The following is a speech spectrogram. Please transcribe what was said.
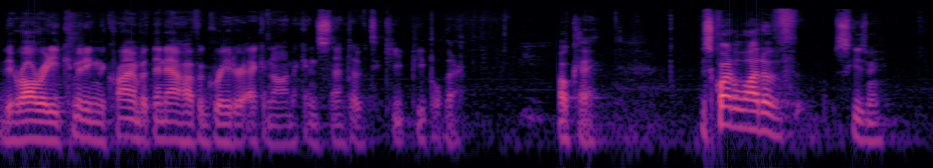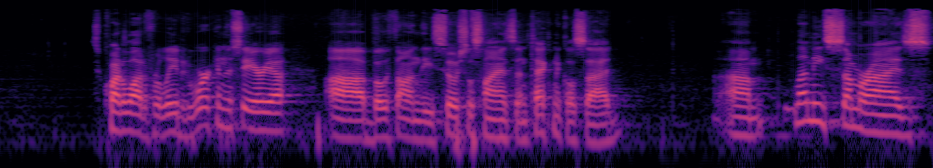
they're already committing the crime, but they now have a greater economic incentive to keep people there. Okay. There's quite a lot of, excuse me, there's quite a lot of related work in this area, uh, both on the social science and technical side. Um, let me summarize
